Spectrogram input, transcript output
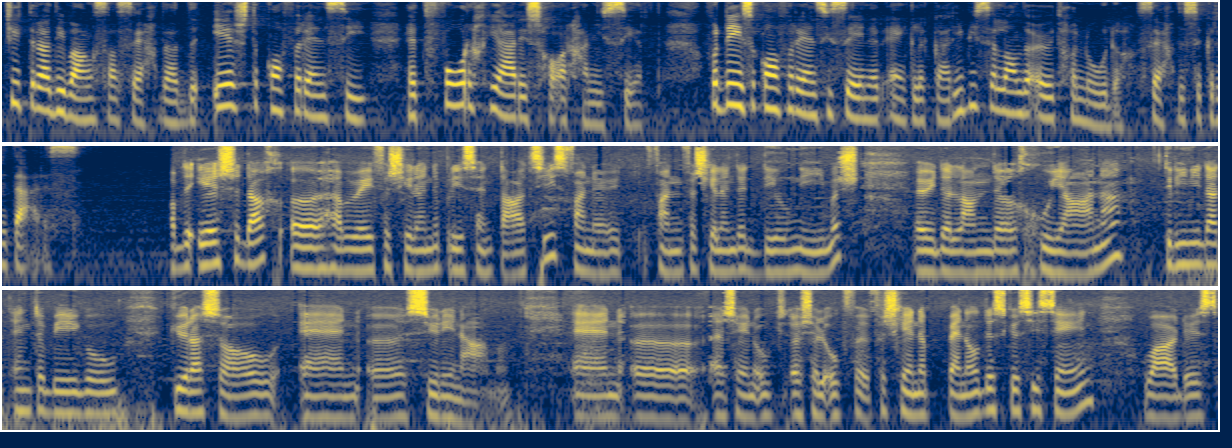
Chitra Diwangsa zegt dat de eerste conferentie het vorig jaar is georganiseerd. Voor deze conferentie zijn er enkele Caribische landen uitgenodigd, zegt de secretaris. Op de eerste dag uh, hebben wij verschillende presentaties vanuit, van verschillende deelnemers uit de landen Guyana, Trinidad en Tobago, Curaçao en uh, Suriname. En uh, er, zijn ook, er zullen ook verschillende paneldiscussies zijn, waar dus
